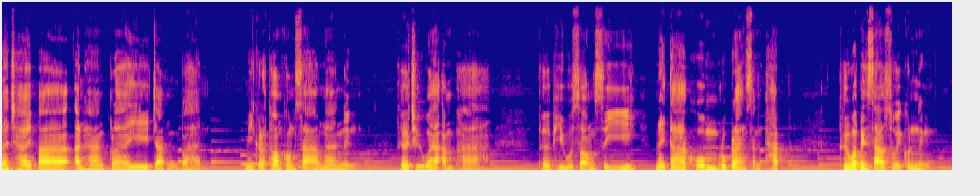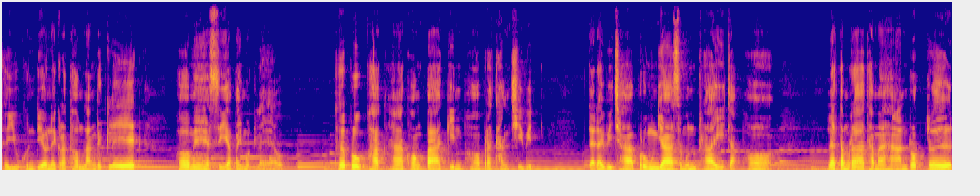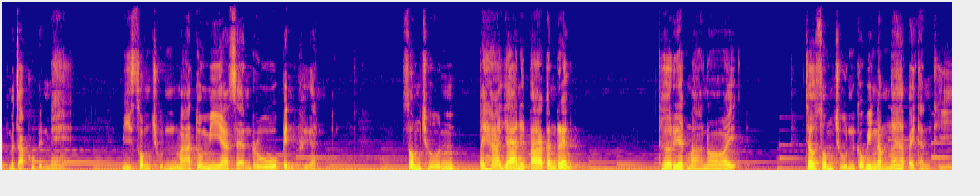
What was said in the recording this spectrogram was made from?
ณชายป่าอันห่างไกลจากหมู่บ้าน มีกระท่อมของสาวนางหนึ่ง เธอชื่อว่าอัมพา เธอผิวสองสี ในตาคมรูปร่างสันทัด ถือว่าเป็นสาวสวยคนหนึ่ง เธออยู่คนเดียวในกระท่อมหลังเล็กๆ พ่อแม่เสียไปหมดแล้ว เธอปลูกผักหาของป่ากินพอประทังชีวิต แต่ได้วิชาปรุงยาสมุนไพรจากพ่อ และตำราทำอาหารรสเลิศมาจากผู้เป็นแม่ มีส้มฉุนหมาตัวเมียแสนรู้เป็นเพื่อน ส้มฉุนไปหายาในป่ากันเร็ว เธอเรียกหมาน้อย เจ้าส้มฉุนก็วิ่งนำหน้าไปทันที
